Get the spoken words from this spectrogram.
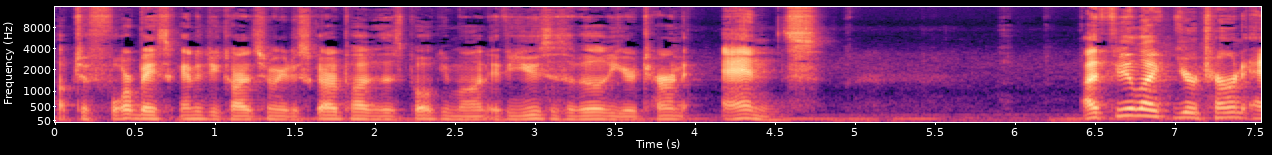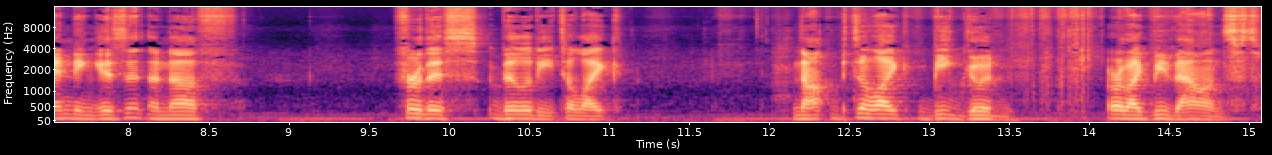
up to four basic energy cards from your discard pile to this Pokemon. If you use this ability, your turn ends. I feel like your turn ending isn't enough for this ability to like not to like be good or like be balanced.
